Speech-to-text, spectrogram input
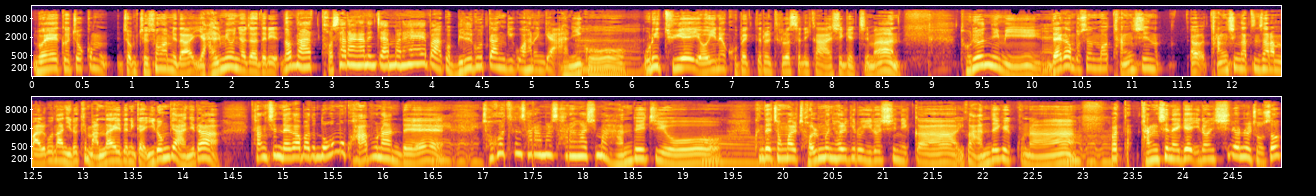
왜 그 조금 좀 죄송합니다. 얄미운 여자들이 너 나 더 사랑하는지 한번 해봐 하고 밀고 당기고 하는 게 아니고 아. 우리 뒤에 여인의 고백들을 들었으니까 아시겠지만 도련님이 네. 내가 무슨 뭐 당신 어, 당신 같은 사람 말고 난 이렇게 만나야 되니까 이런 게 아니라 당신 내가 봐도 너무 과분한데 네, 네. 저 같은 사람을 사랑하시면 안 되지요. 어. 근데 정말 젊은 혈기로 이러시니까 이거 안 되겠구나. 음, 그러니까 다- 당신에게 이런 시련을 줘서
